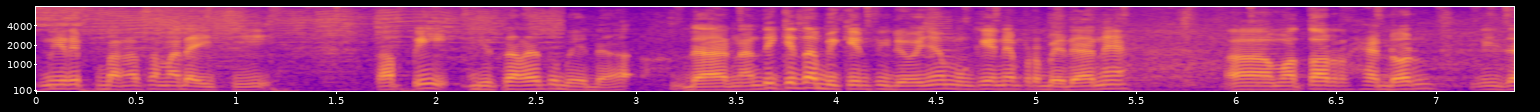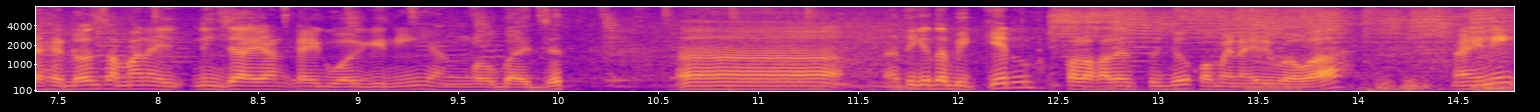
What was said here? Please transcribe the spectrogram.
mirip banget sama Daichi, tapi detailnya tuh beda. Dan nanti kita bikin videonya mungkin ya perbedaannya eh, motor head-on, Ninja head-on sama Ninja yang kayak gua gini yang low budget. Eh, nanti kita bikin kalau kalian setuju komen aja di bawah. Nah ini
